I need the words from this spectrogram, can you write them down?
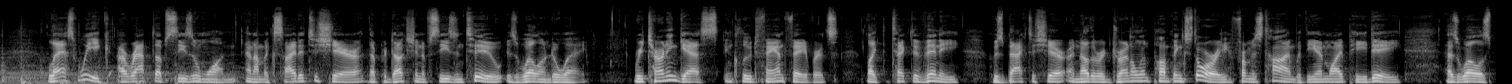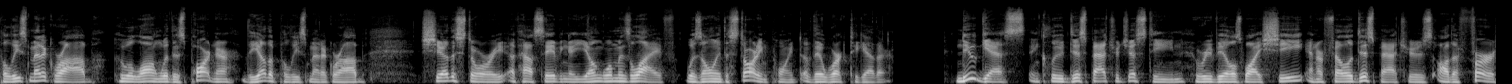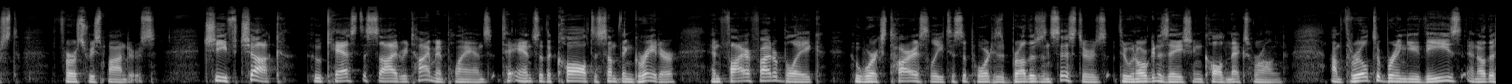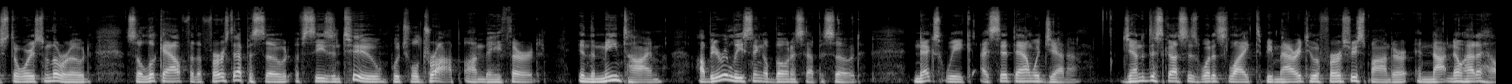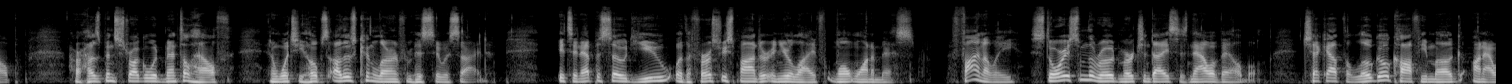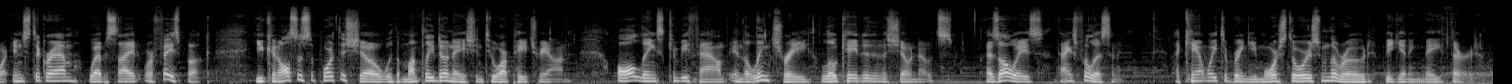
Last week, I wrapped up season one, and I'm excited to share that production of season two is well underway. Returning guests include fan favorites like Detective Vinny, who's back to share another adrenaline pumping story from his time with the NYPD, as well as Police Medic Rob, who, along with his partner, the other Police Medic Rob, share the story of how saving a young woman's life was only the starting point of their work together. New guests include dispatcher Justine, who reveals why she and her fellow dispatchers are the first first responders. Chief Chuck, who cast aside retirement plans to answer the call to something greater, and firefighter Blake, who works tirelessly to support his brothers and sisters through an organization called Next Rung. I'm thrilled to bring you these and other stories from the road, so look out for the first episode of season two, which will drop on May 3rd. In the meantime, I'll be releasing a bonus episode. Next week, I sit down with Jenna. Jenna discusses what it's like to be married to a first responder and not know how to help, her husband's struggle with mental health, and what she hopes others can learn from his suicide. It's an episode you or the first responder in your life won't want to miss. Finally, Stories from the Road merchandise is now available. Check out the logo coffee mug on our Instagram, website, or Facebook. You can also support the show with a monthly donation to our Patreon. All links can be found in the link tree located in the show notes. As always, thanks for listening. I can't wait to bring you more stories from the road beginning May 3rd.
